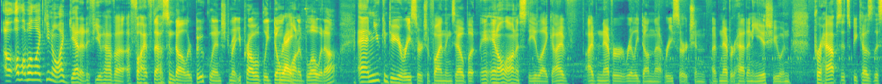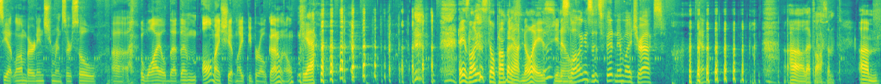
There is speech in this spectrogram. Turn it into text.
Oh, well, like you know, I get it. If you have a, a five thousand dollar Buchla instrument, you probably don't Right. want to blow it up, and you can do your research to find things out. But in, in all honesty, like I've I've never really done that research, and I've never had any issue. And perhaps it's because the Ciat-Lonbarde instruments are so uh, wild that then all my shit might be broke. I don't know. Yeah. hey, as long as it's still pumping out noise, you know. as long as it's fitting in my tracks. Yeah. Oh, that's awesome. Um,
